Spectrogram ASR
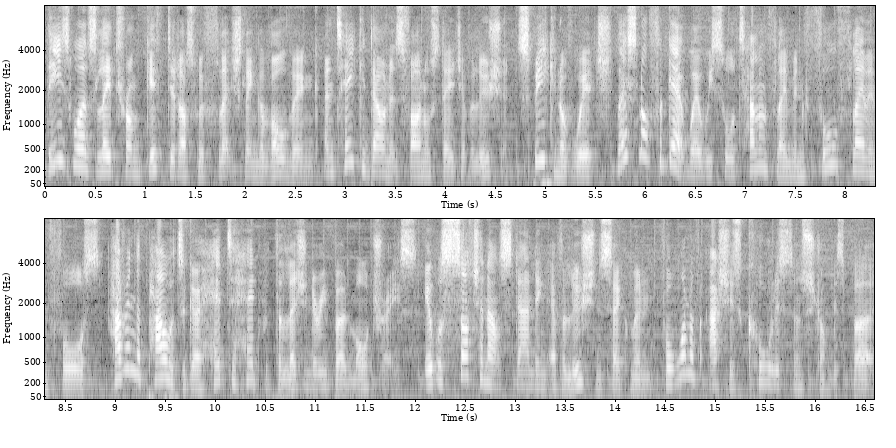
These words later on gifted us with Fletchling evolving and taking down its final stage evolution. Speaking of which, let's not forget where we saw Talonflame in full flaming force, having the power to go head to head with the legendary bird Moltres. It was such an outstanding evolution segment for one of Ash's coolest and strongest birds.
